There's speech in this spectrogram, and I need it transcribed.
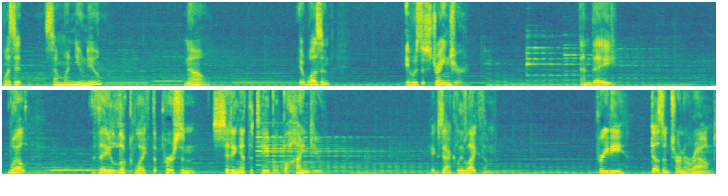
Was it someone you knew? No. It wasn't. It was a stranger. And they. Well, they look like the person sitting at the table behind you. Exactly like them. Preeti doesn't turn around.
